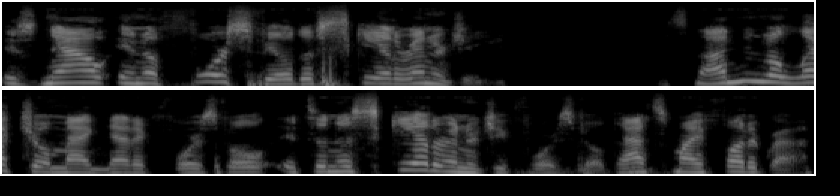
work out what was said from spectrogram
is now in a force field of scalar energy. It's not an electromagnetic force field, it's in a scalar energy force field. That's my photograph.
